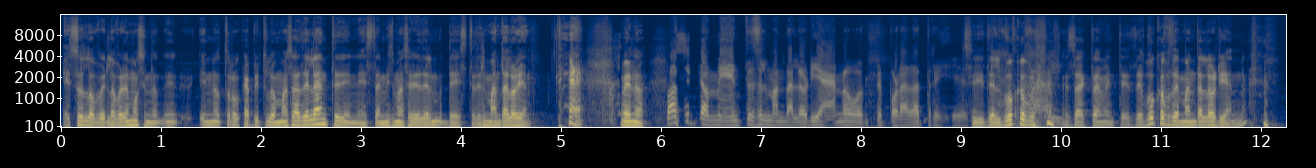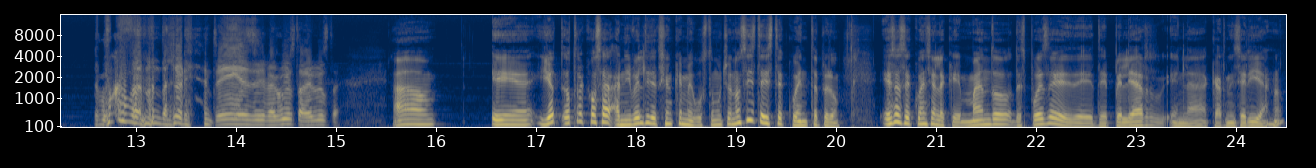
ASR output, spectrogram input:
eso lo, veremos en, otro capítulo más adelante, en esta misma serie del, de este, del Mandalorian. bueno. Básicamente es el Mandaloriano, temporada 3. Sí, del Book of... Exactamente, The Book of the Mandalorian, ¿no? Of the Mandalorian. Sí, sí, me gusta, me gusta. Eh, y otra cosa a nivel dirección que me gustó mucho, no sé si te diste cuenta, pero esa secuencia en la que Mando, después de, pelear en la carnicería, ¿no?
